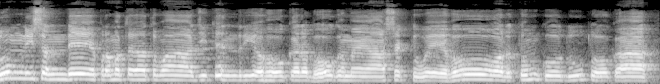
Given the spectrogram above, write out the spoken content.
तुम निसंदेह प्रमत अथवा जितेंद्रिय होकर भोग में आसक्त हुए हो और तुमको दूतों का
